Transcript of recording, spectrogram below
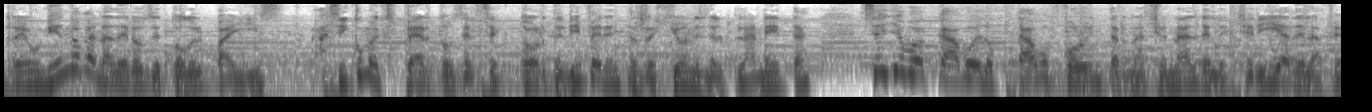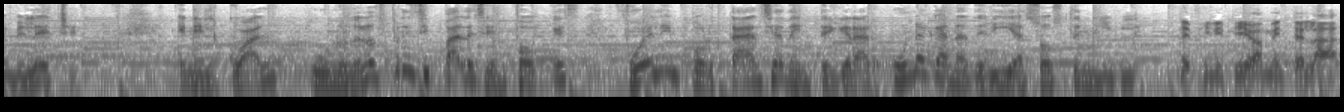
Reuniendo ganaderos de todo el país, así como expertos del sector de diferentes regiones del planeta, se llevó a cabo el octavo Foro Internacional de Lechería de la Femeleche, en el cual uno de los principales enfoques fue la importancia de integrar una ganadería sostenible. Definitivamente la,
